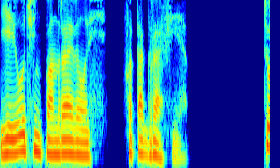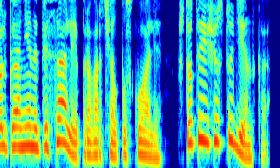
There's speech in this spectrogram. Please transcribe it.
Ей очень понравилась фотография. «Только они написали», — проворчал Пускуале, — «что ты еще студентка.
